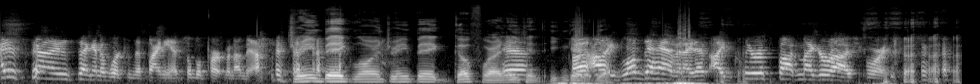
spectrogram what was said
I just kind of second to work in the financial department on that. dream big, Lauren. Dream big. Go for it. I know you can. You can get I, it. I'd love to have it. I'd, I'd clear a spot in my garage for it.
